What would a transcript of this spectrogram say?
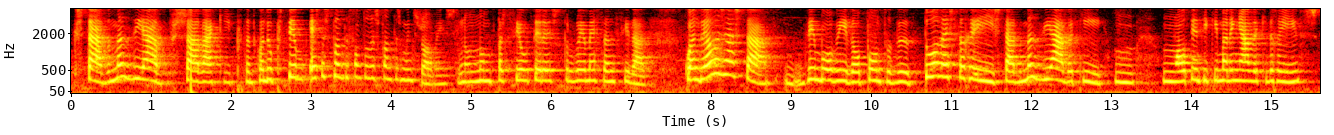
que está demasiado fechada aqui, portanto, quando eu percebo, estas plantas são todas plantas muito jovens, não, não me pareceu ter este problema, esta necessidade. Quando ela já está desenvolvida ao ponto de toda esta raiz está demasiado aqui, um, um autêntico emaranhado aqui de raízes,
